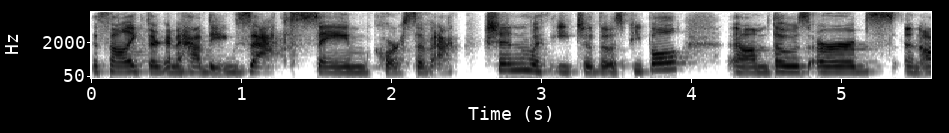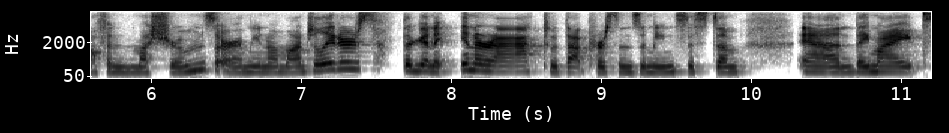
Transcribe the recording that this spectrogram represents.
it's not like they're going to have the exact same course of action with each of those people. Um, those herbs and often mushrooms are immunomodulators. They're going to interact with that person's immune system and they might,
